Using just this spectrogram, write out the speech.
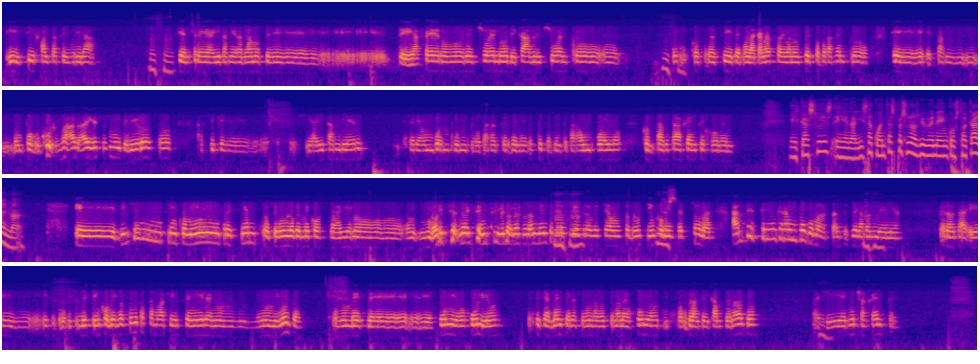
Y sí falta seguridad. Siempre ahí también hablamos de, de acero en el suelo, de cables sueltos, cosas así. Tengo la canasta de baloncesto, por ejemplo, que están un poco curvada y eso es muy peligroso. Así que sí, ahí también sería un buen punto para intervenir, especialmente para un pueblo con tanta gente joven. El caso es, eh, Analisa, ¿cuántas personas viven en Costa Calma? Eh, dicen 5.300 según lo que me consta. Yo no, no, he, no he naturalmente, pero yo creo que sean sobre 5.000 personas. Antes creo que era un poco más, antes de la pandemia. Pero o sea, eh, de 5.000 nosotros pasamos en Senil en un, en un minuto, en un mes de eh, junio, julio, especialmente en la segunda dos semanas de julio, durante el campeonato. Aquí hay mucha gente.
